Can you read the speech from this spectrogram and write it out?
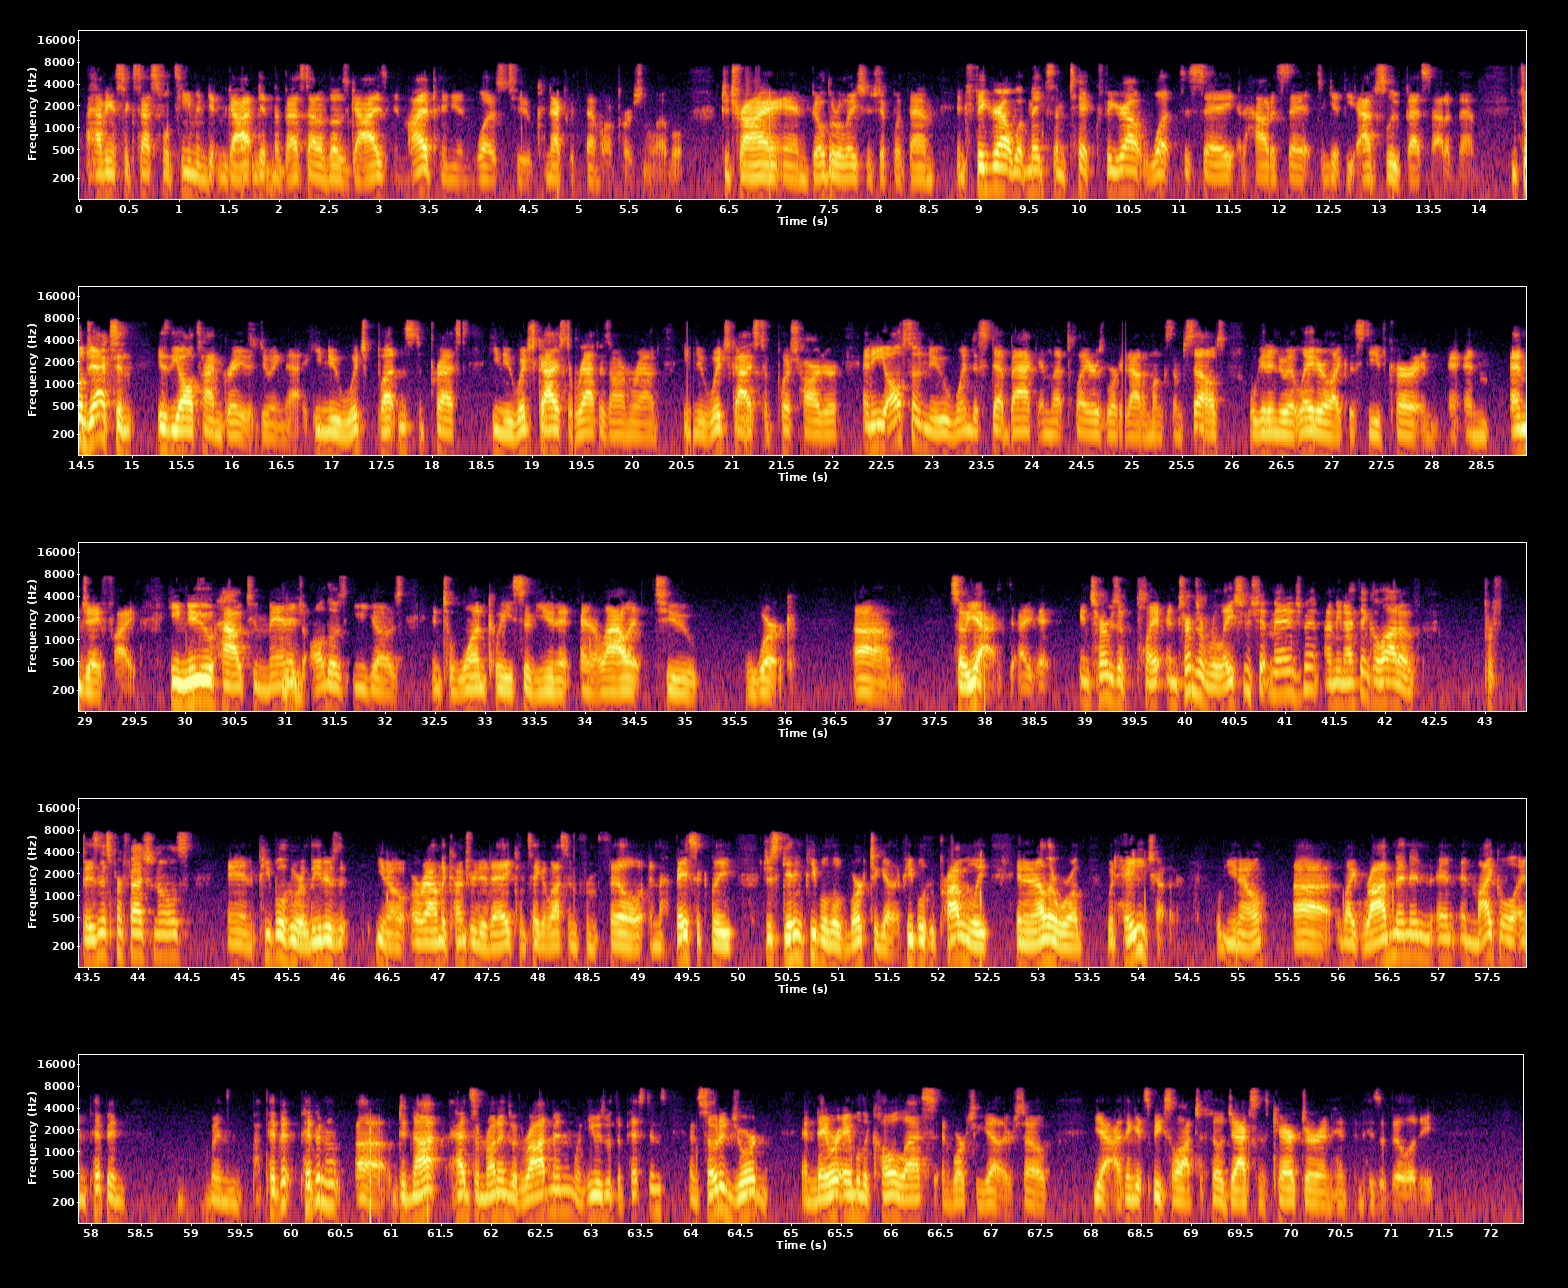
having a successful team and getting got, getting the best out of those guys, in my opinion, was to connect with them on a personal level, to try and build a relationship with them and figure out what makes them tick, figure out what to say and how to say it to get the absolute best out of them. And Phil Jackson is the all-time great at doing that. He knew which buttons to press. He knew which guys to wrap his arm around. He knew which guys to push harder, and he also knew when to step back and let players work it out amongst themselves. We'll get into it later, like the Steve Kerr and, and MJ fight. He knew how to manage all those egos into one cohesive unit and allow it to work. Um, so yeah, I, in terms of play, in terms of relationship management, I mean, I think a lot of business professionals and people who are leaders you know around the country today can take a lesson from Phil and basically just getting people to work together. People who probably in another world would hate each other. You know, uh, like Rodman and, and, and Michael and Pippen. When Pippen, Pippen uh, did not had some run-ins with Rodman when he was with the Pistons, and so did Jordan, and they were able to coalesce and work together. So, yeah, I think it speaks a lot to Phil Jackson's character and his, and his ability.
